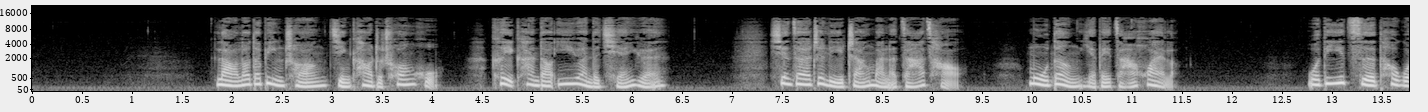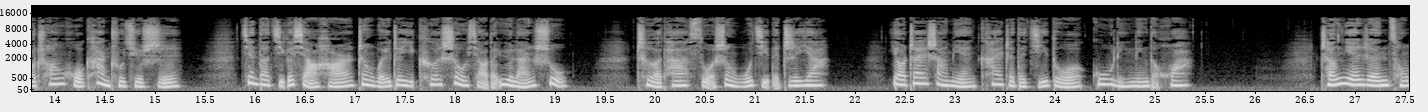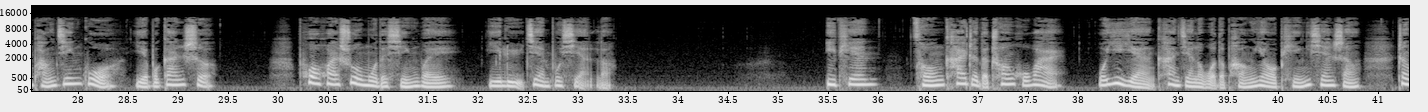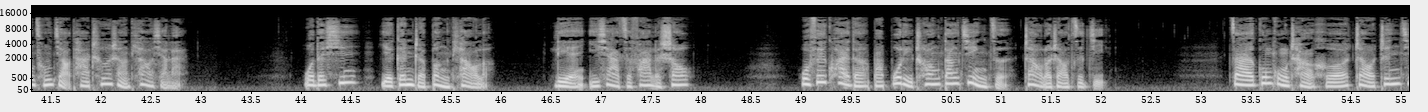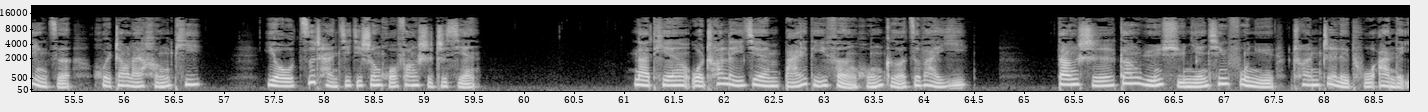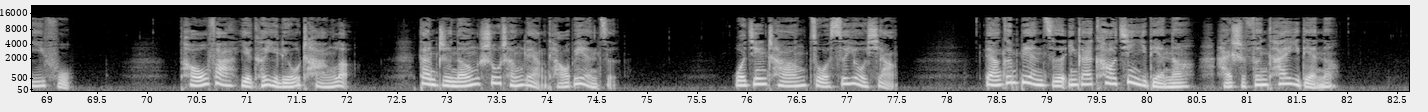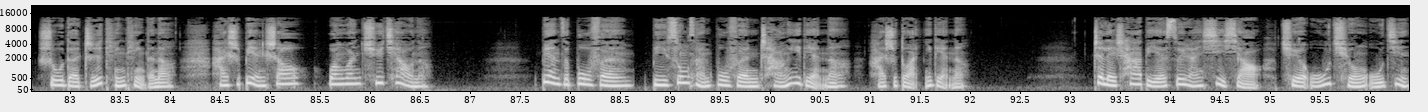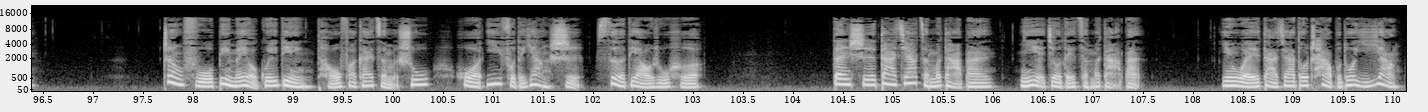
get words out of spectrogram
姥姥的病床紧靠着窗户，可以看到医院的前园。现在这里长满了杂草，木凳也被砸坏了。我第一次透过窗户看出去时，见到几个小孩正围着一棵瘦小的玉兰树，扯它所剩无几的枝丫，要摘上面开着的几朵孤零零的花。成年人从旁经过也不干涉，破坏树木的行为已屡见不鲜了。一天，从开着的窗户外，我一眼看见了我的朋友平先生正从脚踏车上跳下来，我的心也跟着蹦跳了，脸一下子发了烧。我飞快的把玻璃窗当镜子照了照自己。在公共场合照真镜子会招来横批，有资产阶级生活方式之嫌。那天我穿了一件白底粉红格子外衣，当时刚允许年轻妇女穿这类图案的衣服。头发也可以留长了，但只能梳成两条辫子。我经常左思右想，两根辫子应该靠近一点呢，还是分开一点呢？梳得直挺挺的呢，还是辫梢弯弯曲翘呢？辫子部分比松散部分长一点呢，还是短一点呢？这类差别虽然细小，却无穷无尽。政府并没有规定头发该怎么梳或衣服的样式、色调如何。但是大家怎么打扮，你也就得怎么打扮，因为大家都差不多一样。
